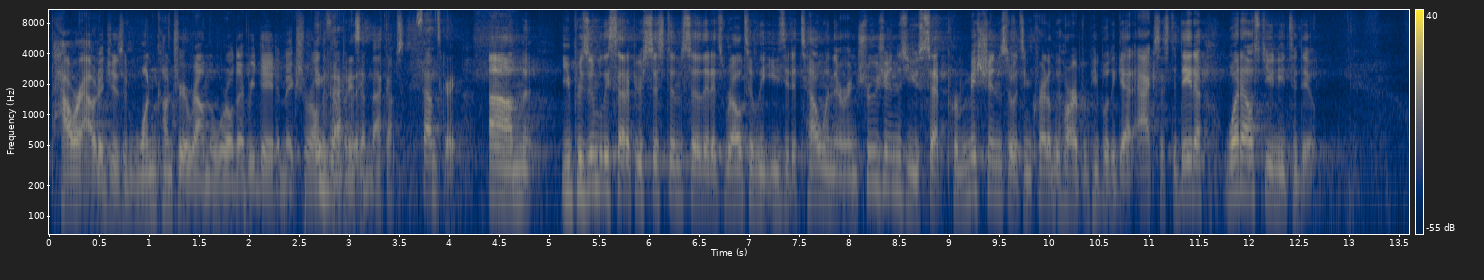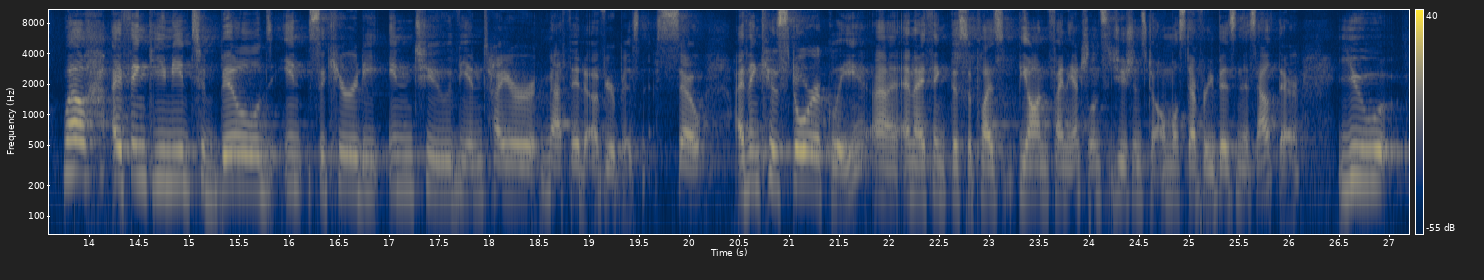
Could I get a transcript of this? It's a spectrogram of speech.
power outages in one country around the world every day to make sure all the companies have backups. Sounds great. Um, you presumably set up your system so that it's relatively easy to tell when there are intrusions. You set permissions so it's incredibly hard for people to get access to data. What else do you need to do? Well, I think you need to build in security into the entire method of your business. So I think historically, uh, and I think this applies beyond financial institutions to almost every business out there, you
